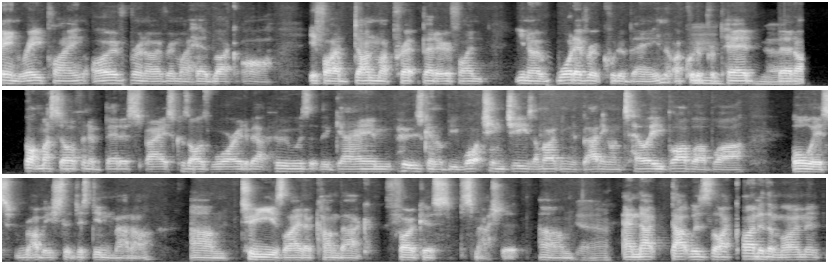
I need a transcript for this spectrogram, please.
been replaying over and over in my head, like, oh, if I'd done my prep better, if I, you know, whatever it could have been, I could have Mm. prepared Yeah. better, got myself in a better space because I was worried about who was at the game, who's going to be watching. Geez, I'm opening the batting on telly, blah blah blah, all this rubbish that just didn't matter. Um, two years later, come back, focus, smashed it. Um, yeah. and that that was like kind of the moment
